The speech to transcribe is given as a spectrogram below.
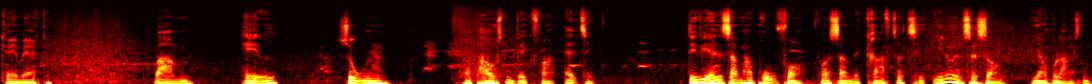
Kan I mærke det? Varmen, havet, solen og pausen væk fra alting. Det vi alle sammen har brug for, for at samle kræfter til endnu en sæson i ambulancen.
